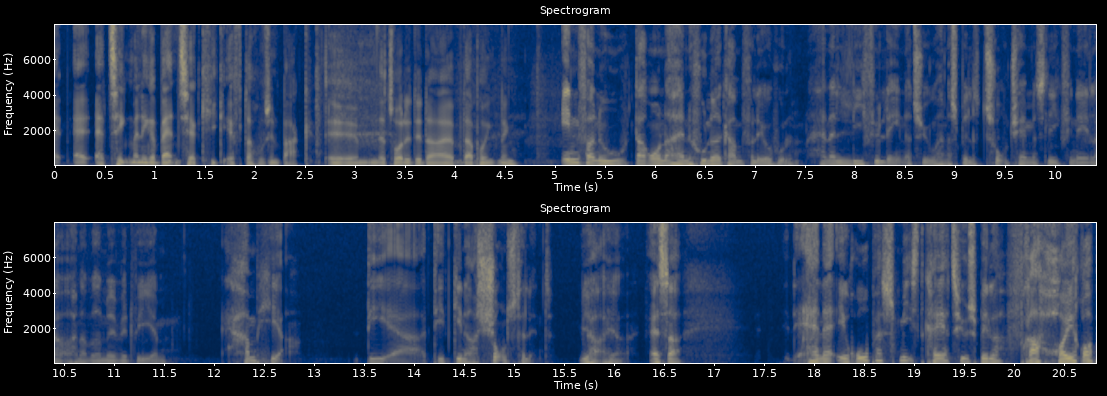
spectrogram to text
er, er, er ting, man ikke er vant til at kigge efter hos en bak. Øh, jeg tror, det er det, der er, der er pointen, ikke? Inden for en uge, der runder han 100 kampe for Liverpool. Han er lige fyldt 21. Han har spillet to Champions League-finaler, og han har været med ved et VM. Ham her, det er, det er et generationstalent, vi har her. Altså, han er Europas mest kreative spiller fra højre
